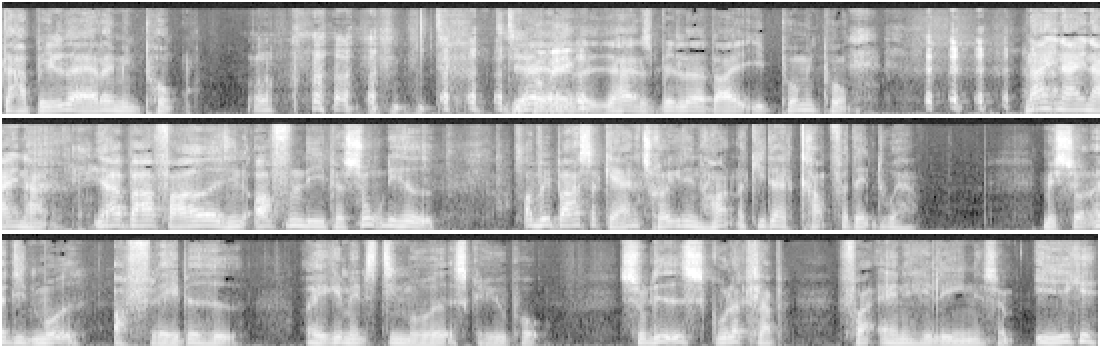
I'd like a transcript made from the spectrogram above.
der har billeder af dig i min pung. det har jeg, jeg har altså billeder af dig i, på min pung. Nej, nej, nej, nej. Jeg er bare farvet af din offentlige personlighed, og vil bare så gerne trykke din hånd og give dig et kram for den, du er. Med sund af dit mod og flabethed, og ikke mindst din måde at skrive på. Solid skulderklap fra Anne Helene, som ikke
